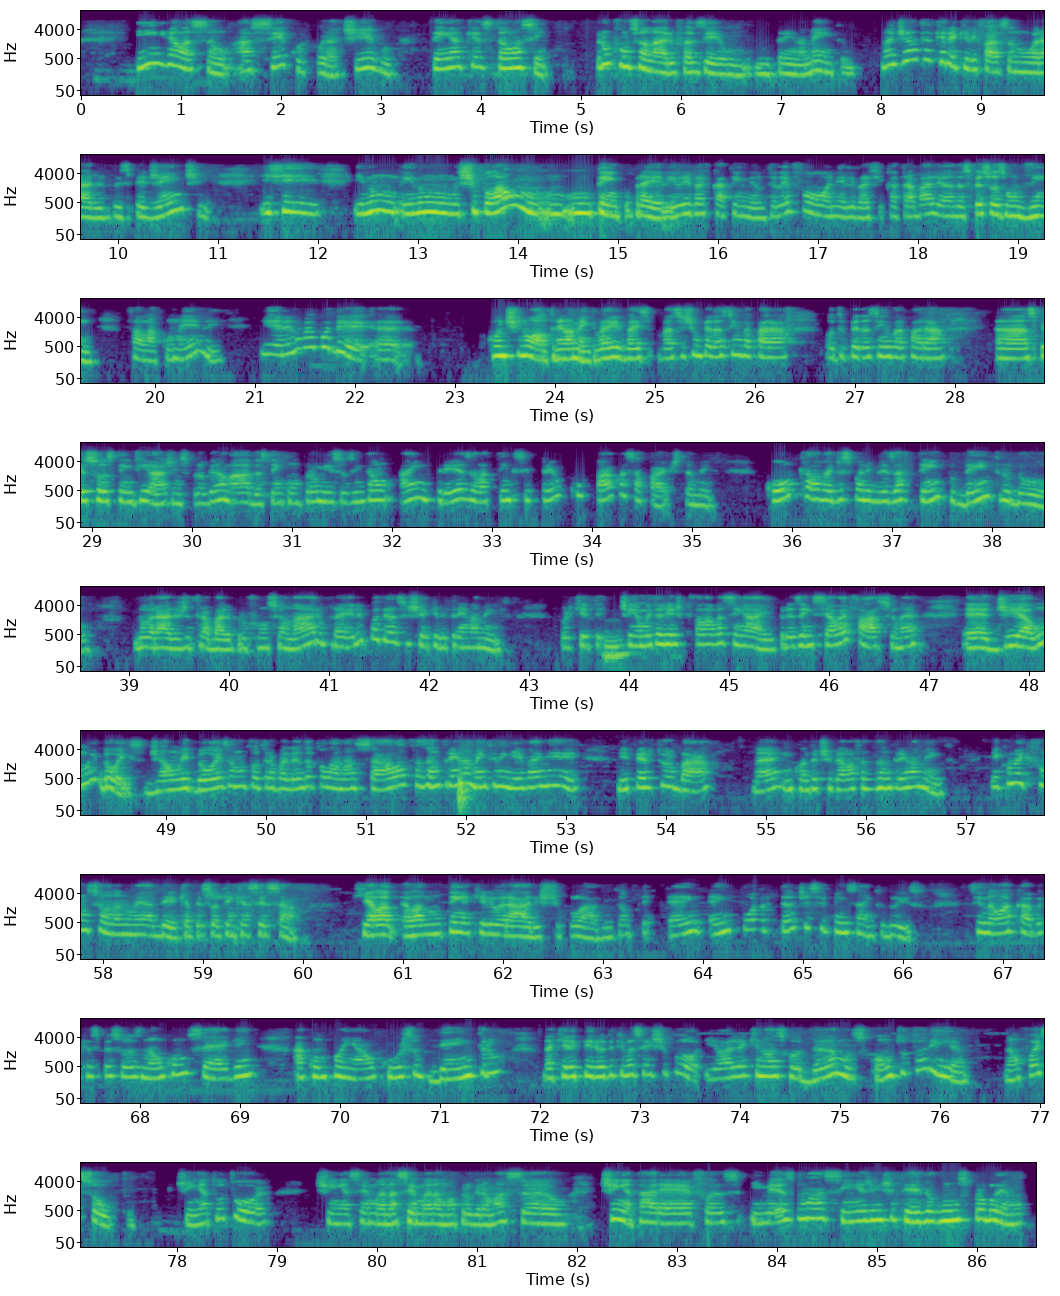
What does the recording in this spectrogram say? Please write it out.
e em relação a ser corporativo, tem a questão assim, para um funcionário fazer um, um treinamento, não adianta querer que ele faça no horário do expediente e, e, não, e não estipular um, um, um tempo para ele. Ele vai ficar atendendo telefone, ele vai ficar trabalhando, as pessoas vão vir falar com ele e ele não vai poder é, continuar o treinamento. Vai, vai, vai assistir um pedacinho, vai parar, outro pedacinho vai parar. As pessoas têm viagens programadas, têm compromissos. Então, a empresa ela tem que se preocupar com essa parte também como que ela vai disponibilizar tempo dentro do, do horário de trabalho para o funcionário para ele poder assistir aquele treinamento. Porque hum. tinha muita gente que falava assim, ah, presencial é fácil, né? É dia 1 um e 2. Dia 1 um e 2 eu não estou trabalhando, eu estou lá na sala fazendo treinamento e ninguém vai me, me perturbar, né? Enquanto eu estiver lá fazendo treinamento. E como é que funciona no EAD, que a pessoa tem que acessar? que ela, ela não tem aquele horário estipulado. Então, é, é importante se pensar em tudo isso. Senão, acaba que as pessoas não conseguem acompanhar o curso dentro daquele período que você estipulou. E olha que nós rodamos com tutoria, não foi solto. Tinha tutor, tinha semana a semana uma programação, tinha tarefas, e mesmo assim a gente teve alguns problemas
